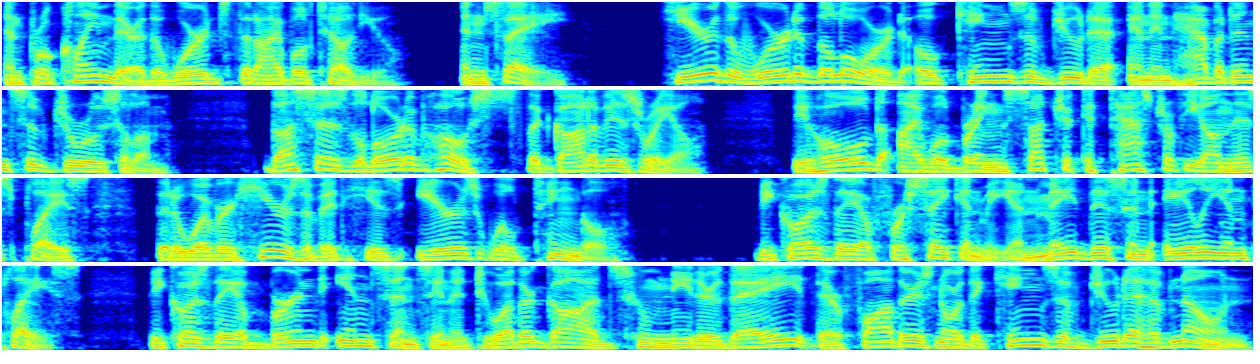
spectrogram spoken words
and proclaim there the words that I will tell you, and say, Hear the word of the Lord, O kings of Judah and inhabitants of Jerusalem. Thus says the Lord of hosts, the God of Israel, Behold, I will bring such a catastrophe on this place, that whoever hears of it his ears will tingle because they have forsaken me and made this an alien place, because they have burned incense in it to other gods whom neither they, their fathers, nor the kings of Judah have known,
